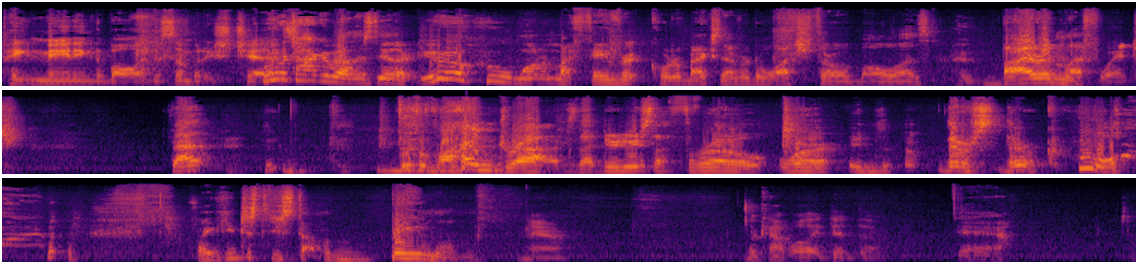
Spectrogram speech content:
Peyton Manning the ball into somebody's chest. We were talking about this the other. You know who one of my favorite quarterbacks ever to watch throw a ball was? Who? Byron Leftwich. That the line drives that dude used to throw were in, they were they were cool. like he just used to beam them. yeah. Look how well they did though. Yeah. So.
